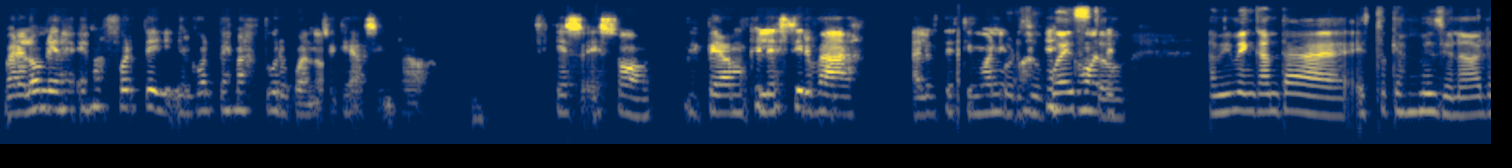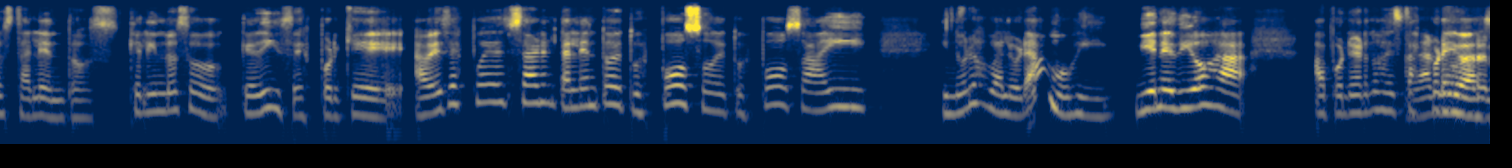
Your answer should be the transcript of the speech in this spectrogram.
para el hombre es más fuerte y el golpe es más duro cuando se queda sin trabajo. Eso, eso esperamos que les sirva a los testimonios. Por supuesto. A mí me encanta esto que has mencionado de los talentos. Qué lindo eso que dices, porque a veces puede ser el talento de tu esposo, de tu esposa ahí, y no los valoramos. Y viene Dios a, a ponernos estas pruebas.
